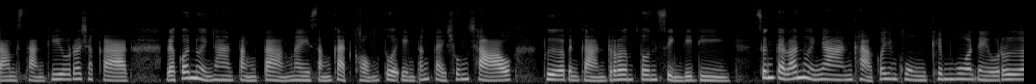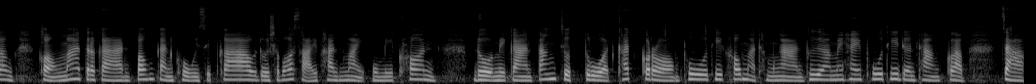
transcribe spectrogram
ตามสถานที่ราชการ และก็หน่วยงานต่างๆ ในสังกัดของตัวเองตั้งแต่ช่วงเช้า เพื่อเป็นการเริ่มต้นสิ่งดีๆ ซึ่งแต่ละหน่วยงานค่ะก็ยังคงเข้มงวดในเรื่องของมาตรการป้องกันโควิด -19 โดยเฉพาะสายพันธุ์ใหม่โอมิครอน โดยมีการตั้งจุดตรวจคัดกรองผู้ที่เข้ามาทำงาน เพื่อไม่ให้ผู้ที่เดินทางกลับจาก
